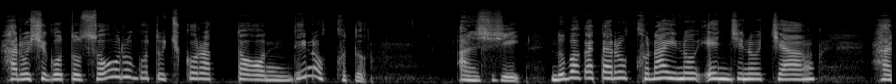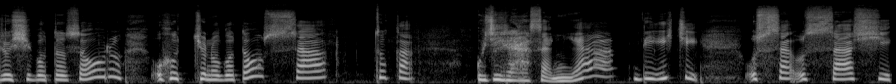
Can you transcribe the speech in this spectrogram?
春仕事ソウルごとちこらっとんでのこと。安心ぬばがたるくないの演じのちゃん春仕事ソウルおふっちゅのごとさとかうじらさんやでいちうっさうっさし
